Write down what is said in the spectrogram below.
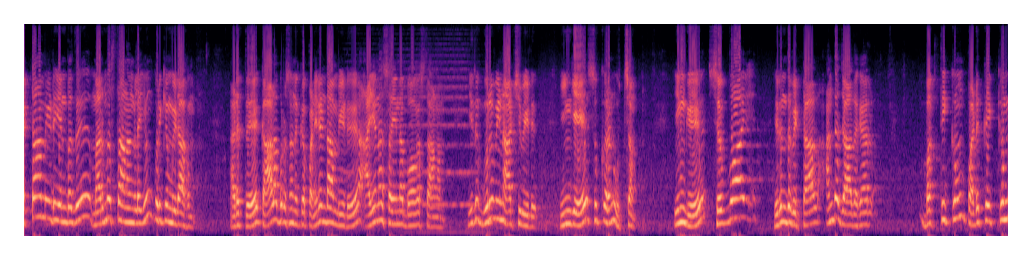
எட்டாம் வீடு என்பது மர்மஸ்தானங்களையும் குறிக்கும் வீடாகும். அடுத்து காலபுருஷனுக்கு பன்னிரெண்டாம் வீடு அயன சயன போகஸ்தானம். இது குருவின் ஆட்சி வீடு. இங்கே சுக்கரன் உச்சம். இங்கு செவ்வாய் இருந்துவிட்டால் அந்த ஜாதகர் பக்திக்கும் படுக்கைக்கும்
